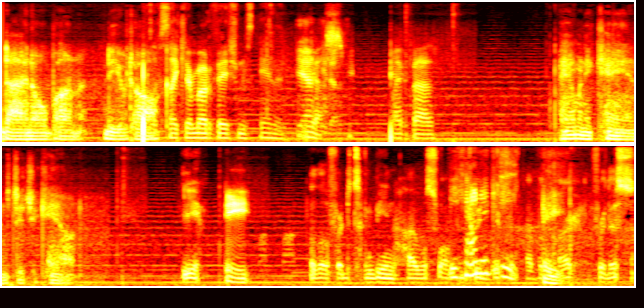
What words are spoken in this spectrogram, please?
Dino Bun, do you talk? Looks like your motivation was canon. Yeah, yes. Like that. How many cans did you count? Yeah. Eight. Although for the time being, I will swap He between counted different eight. avatar for this.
